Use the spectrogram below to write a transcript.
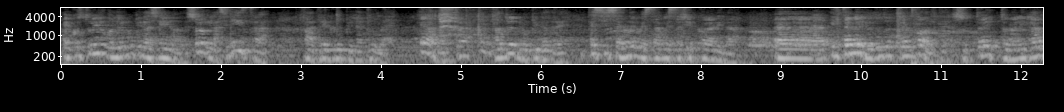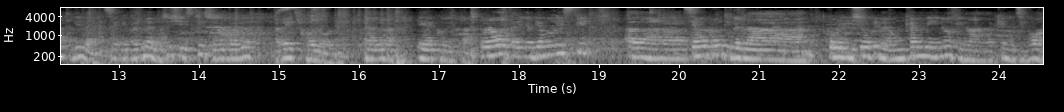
è costruito con dei gruppi da 6 note, solo che la sinistra fa tre gruppi da 2 e la destra fa due gruppi da 3 e si sente questa, questa circolarità eh, il tema è ripetuto tre volte su tre tonalità diverse che per noi musicisti sono proprio tre colori. E, allora, eccoli qua. Una volta che li abbiamo visti uh, siamo pronti per la, come dicevo prima, un cammino fino a che non si può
